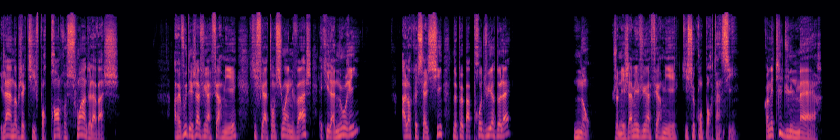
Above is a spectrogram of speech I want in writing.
Il a un objectif pour prendre soin de la vache. Avez-vous déjà vu un fermier qui fait attention à une vache et qui la nourrit? Alors que celle-ci ne peut pas produire de lait? Non, je n'ai jamais vu un fermier qui se comporte ainsi. Qu'en est-il d'une mère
